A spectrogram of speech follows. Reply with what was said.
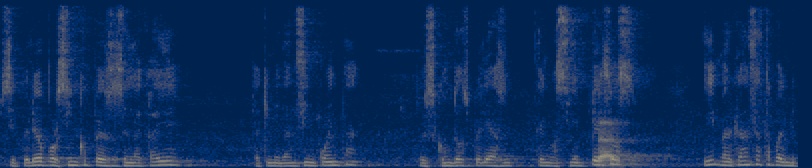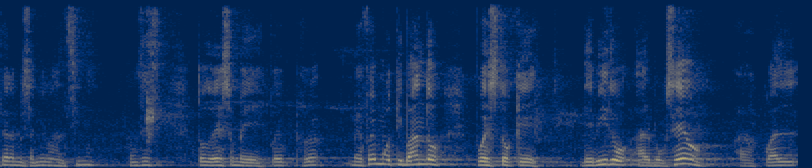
Si peleo por cinco pesos en la calle, aquí me dan 50, pues con dos peleas tengo 100 pesos y me alcanza hasta para invitar a mis amigos al cine. Entonces, todo eso me fue, me fue motivando, puesto que debido al boxeo, al cual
